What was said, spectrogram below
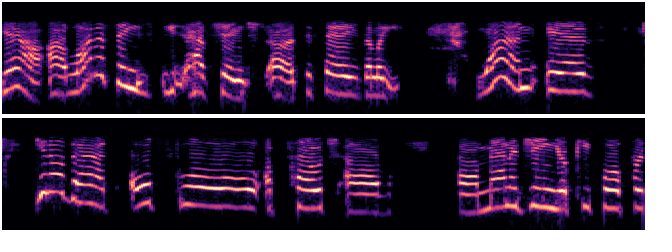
yeah a lot of things have changed uh, to say the least one is you know that old school approach of uh, managing your people per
